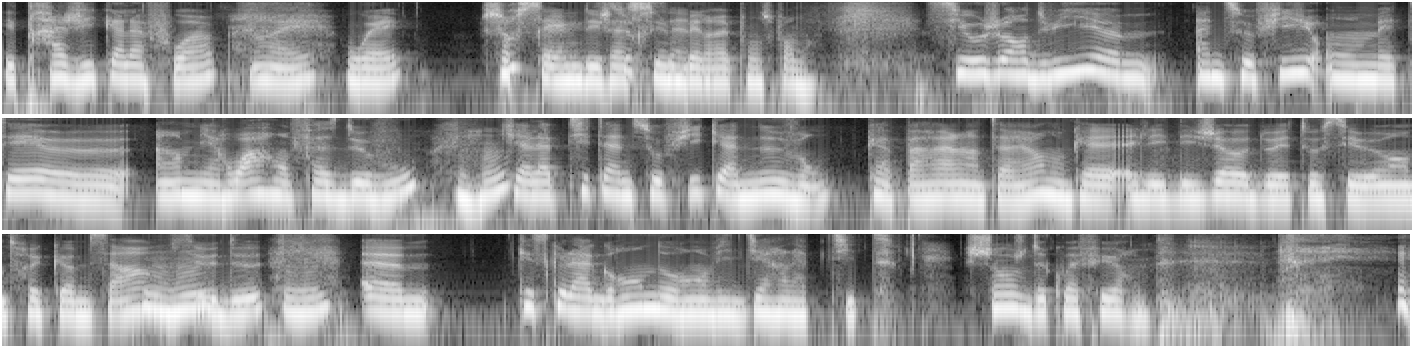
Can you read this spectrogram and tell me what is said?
et tragique à la fois. Ouais. Ouais. Sur scène, déjà, c'est une belle réponse pour moi. Si aujourd'hui, euh, Anne-Sophie, on mettait euh, un miroir en face de vous, Mhm. qui a la petite Anne-Sophie qui a 9 ans, qui apparaît à l'intérieur, donc elle, elle est déjà, doit être au CE, un truc comme ça, au Mhm. CE2. Mhm. Euh, Qu'est-ce que la grande aura envie de dire à la petite? Change de coiffure.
